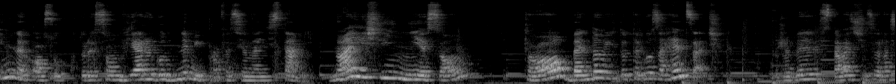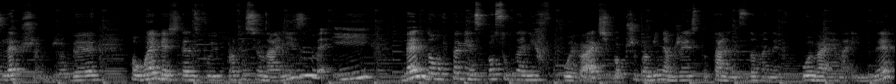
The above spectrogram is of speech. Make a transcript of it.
innych osób, które są wiarygodnymi profesjonalistami. No a jeśli nie są, to będą ich do tego zachęcać, żeby stawać się coraz lepszym, żeby pogłębiać ten swój profesjonalizm i będą w pewien sposób na nich wpływać, bo przypominam, że jest to talent z domeny wpływania na innych,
